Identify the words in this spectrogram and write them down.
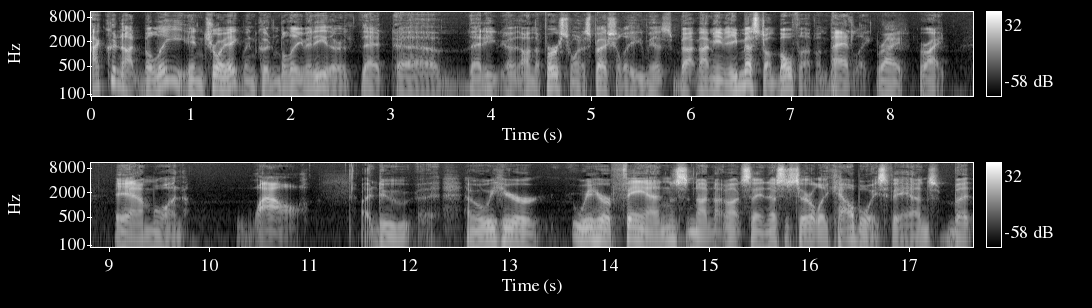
I could not believe, and Troy Aikman couldn't believe it either that uh, that he uh, on the first one especially he missed. But I mean, he missed on both of them badly. Right. Right. And I'm going, wow. I do. I mean, we hear we hear fans, not not, not saying necessarily Cowboys fans, but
